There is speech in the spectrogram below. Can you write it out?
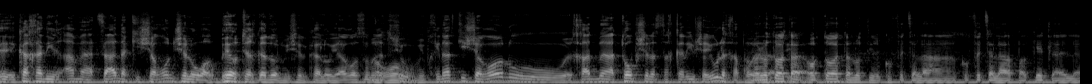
ככה נראה מהצד, הכישרון שלו הוא הרבה יותר גדול משל קלויארו, זאת אומרת. שוב, מבחינת כישרון הוא אחד מהטופ של השחקנים שהיו לך פה. אבל אותו. אתה, אותו אתה לא תראה קופץ על, ה, קופץ על הפרקט לה, לה,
